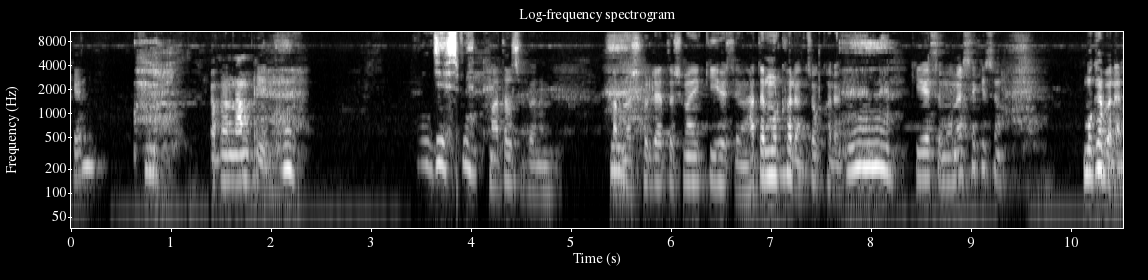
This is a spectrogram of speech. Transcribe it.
ঢেকেন আপনার নাম কি? জেসমিন। মাথা উঁচু করেন আপনার শরীরে এত সময় কি হয়েছে? হাতের মুখ খোলেন চোখ খোলেন কি হয়েছে? মনে আছে কিছু? মুখে বলেন।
